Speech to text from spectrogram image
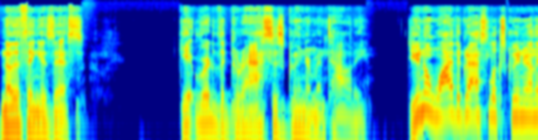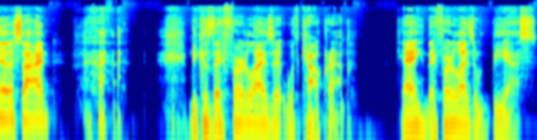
Another thing is this Get rid of the grass is greener mentality. Do you know why the grass looks greener on the other side? because they fertilize it with cow crap. Okay? They fertilize it with BS.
